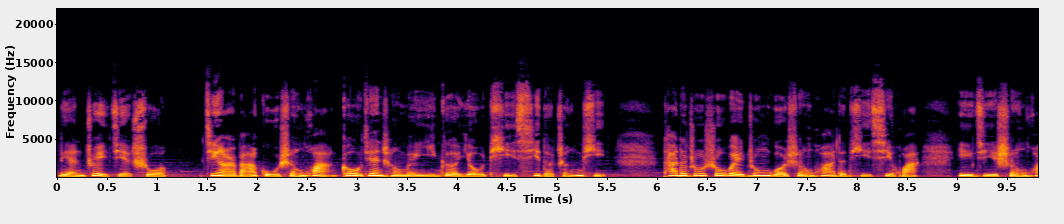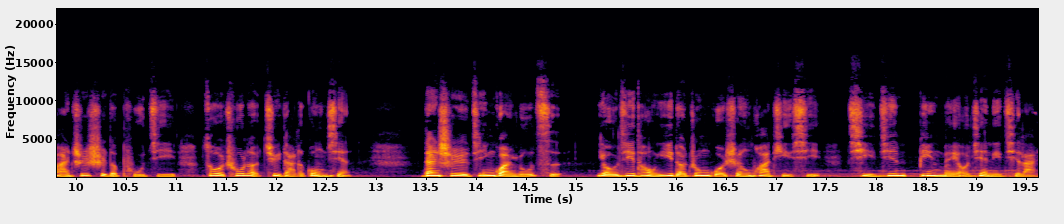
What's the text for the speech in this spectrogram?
连缀解说，进而把古神话构建成为一个有体系的整体。他的著述为中国神话的体系化以及神话知识的普及做出了巨大的贡献。但是，尽管如此，有机统一的中国神话体系迄今并没有建立起来。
